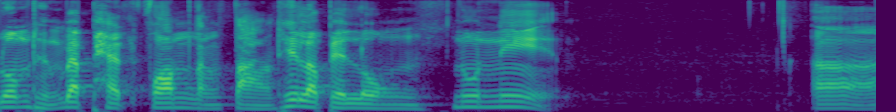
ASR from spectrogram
รวมถึงแบบแพลตฟอร์มต่างๆ ที่เราไปลงนู่นนี่อ่อ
